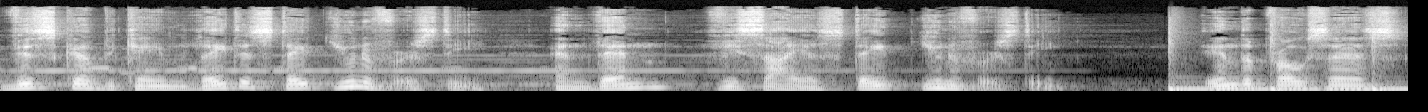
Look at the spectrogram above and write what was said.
Visca became Leyte State University and then Visayas State University. In the process,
